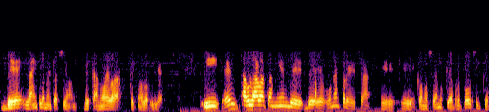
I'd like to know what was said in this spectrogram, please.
de la implementación de esta nueva tecnología. Y él hablaba también de, una empresa que conocemos que a propósito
